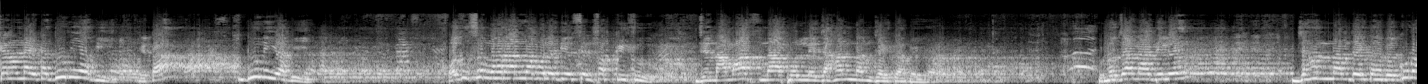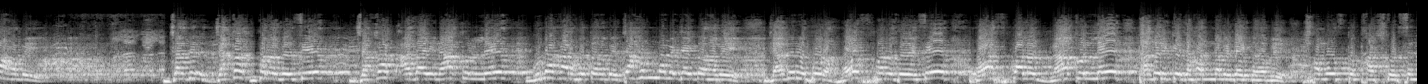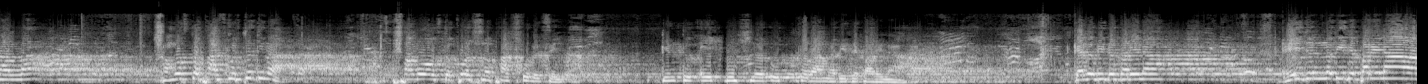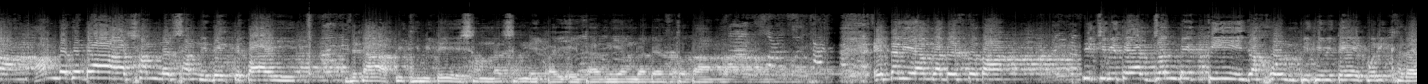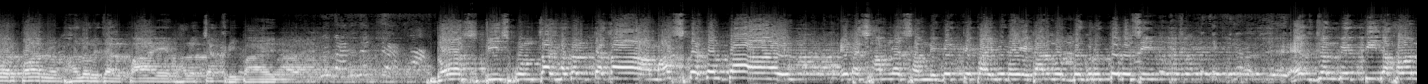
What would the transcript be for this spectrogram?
কেননা এটা দুনিয়াবি, এটা দুনিয়াবি অথচ আল্লাহ বলে দিয়েছেন সবকিছু, যে নামাজ না পড়লে জাহান নাম যাইতে হবে। রোজা না দিলে জাহান নাম যাইতে হবে গুণা হবে। যাদের জাকাত ফরজ হয়েছে জাকাত আদায় না করলে গুণাগার হতে হবে জাহান নামে যাইতে হবে। যাদের উপর হজ ফরজ হয়েছে, হজ পালন না করলে তাদেরকে জাহান নামে যাইতে হবে। সমস্ত ফাঁস করছে না আল্লাহ। সমস্ত ফাঁস করছে কিনা? সমস্ত প্রশ্ন ফাঁস করেছে। কিন্তু এই প্রশ্নের উত্তর আমরা দিতে পারি না। কেন দিতে পারি না? এই জন্য দিতে পারি না। আমরা যেটা সামনের সামনে দেখতে পাই, যেটা পৃথিবীতে সামনের সামনে পাই, এটা নিয়ে আমরা ব্যস্ততা। এটা নিয়ে আমরা ব্যস্ততা। পৃথিবীতে একজন ব্যক্তি যখন পৃথিবীতে পরীক্ষা দেওয়ার পর ভালো রেজাল্ট পায় ভালো চাকরি পায় দশ, বিশ, পঞ্চাশ হাজার টাকা মাস বেতন পায়। এটা সামনের সামনে দেখতে পাইবে বিধায় এটার মধ্যে গুরুত্ব বেশি। একজন ব্যক্তি যখন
